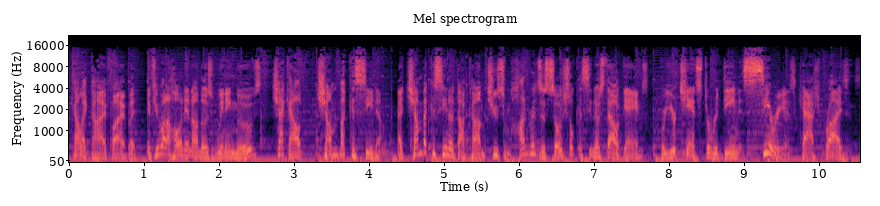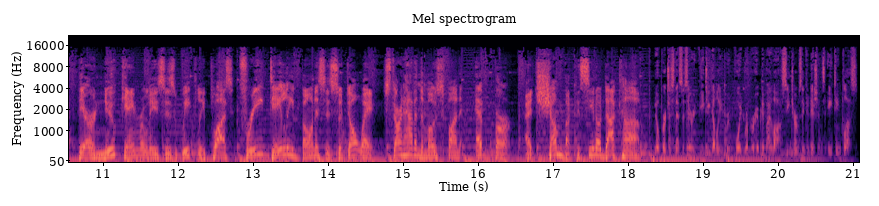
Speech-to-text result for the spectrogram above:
kind of like the high five, but if you want to hone in on those winning moves, check out Chumba Casino. At ChumbaCasino.com, choose from hundreds of social casino style games for your chance to redeem serious cash prizes. There are new game releases weekly, plus free daily bonuses. So don't wait. Start having the most fun ever at ChumbaCasino.com. No purchase necessary. BGW. Void were prohibited by law. See terms and conditions. 18 plus.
